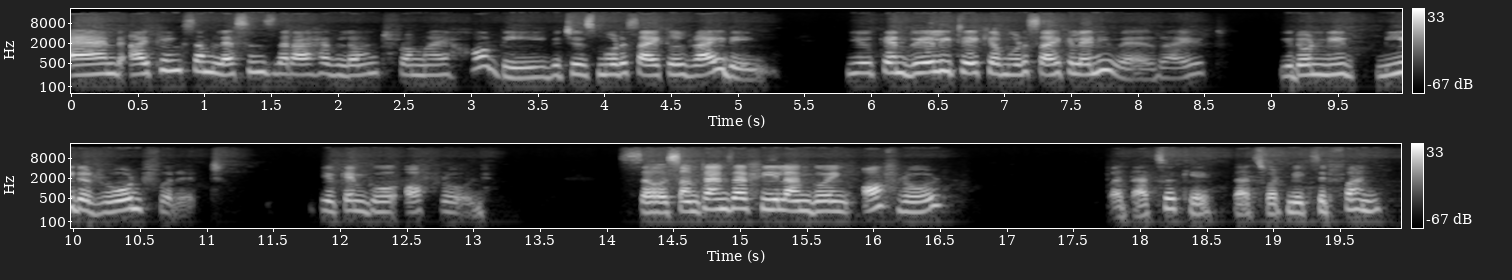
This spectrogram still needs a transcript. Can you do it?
And I think some lessons that I have learned from my hobby, which is motorcycle riding. You can really take your motorcycle anywhere, right? You don't need, need a road for it. You can go off road. So sometimes I feel I'm going off road but that's okay. That's what makes it fun.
